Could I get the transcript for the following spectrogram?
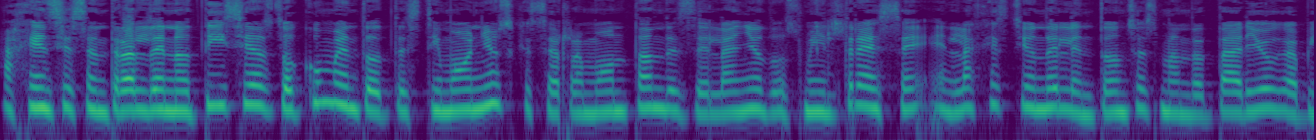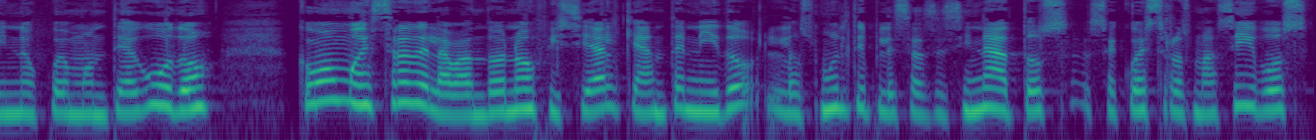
Agencia Central de Noticias documentó testimonios que se remontan desde el año 2013 en la gestión del entonces mandatario Gabino Cue Monteagudo, como muestra del abandono oficial que han tenido los múltiples asesinatos, secuestros masivos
